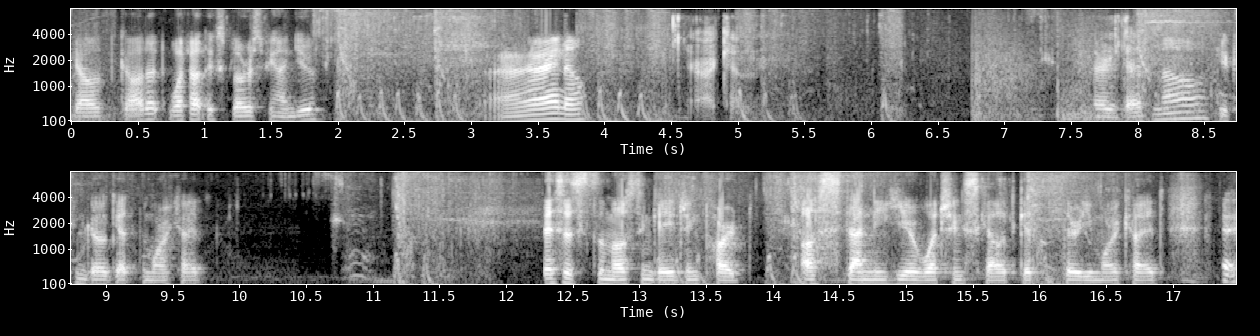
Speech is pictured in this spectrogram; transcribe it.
Scout, got it. Watch out, explorers behind you. I know. yeah, I can. They're dead now. You can go get the Morkite. This is the most engaging part. Us standing here watching Scout get 30 Morkite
